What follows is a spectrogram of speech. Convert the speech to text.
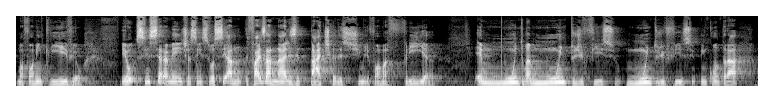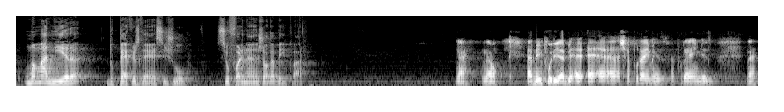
uma forma incrível. Eu, sinceramente, assim, se você faz análise tática desse time de forma fria, é muito, mas muito difícil, muito difícil encontrar uma maneira do Packers ganhar esse jogo. Se o 49 joga bem, claro. É, não. É bem por aí. É, é, é, é, acho que é por aí mesmo. É por aí mesmo. Né?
